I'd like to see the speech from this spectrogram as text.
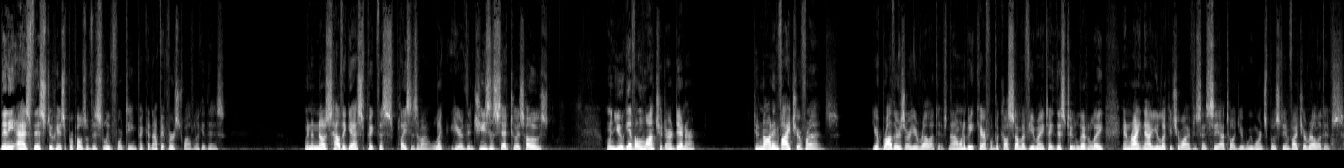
Then he adds this to his proposal. This is Luke 14, picking up at verse 12. Look at this. When you notice how the guests pick the places of uh, look here. Then Jesus said to his host, When you give a luncheon or dinner, do not invite your friends, your brothers, or your relatives. Now, I want to be careful because some of you may take this too literally, and right now you look at your wife and say, See, I told you we weren't supposed to invite your relatives.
